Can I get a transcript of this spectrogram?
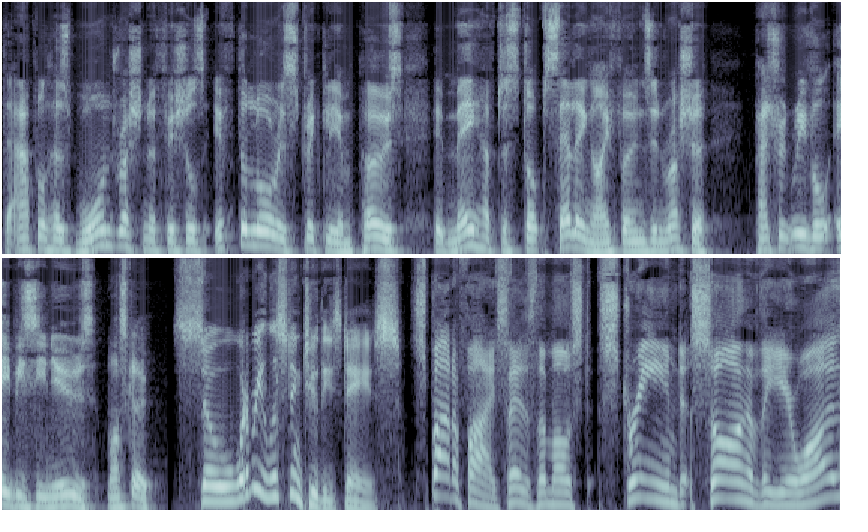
that Apple has warned Russian officials if the law is strictly imposed, it may have to stop selling iPhones in Russia. Patrick Reevell, ABC News, Moscow. So, what are we listening to these days? Spotify says the most streamed song of the year was.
